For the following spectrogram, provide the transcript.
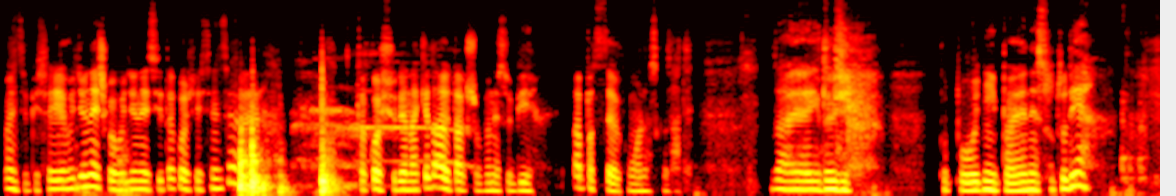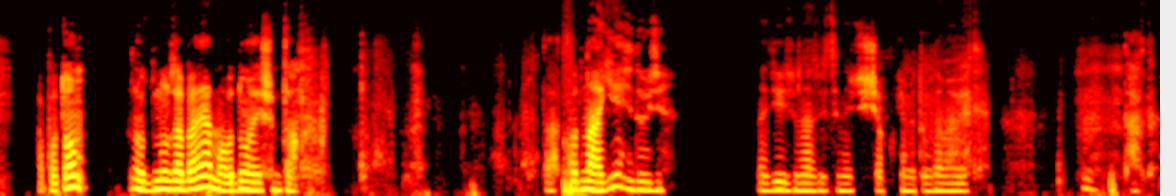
В принципі, ще є годівничка, годівниці також є сінця, а я також сюди накидаю, так, щоб вони собі на подстилку, можна сказати. Зараз я їх, друзі, по одній перенесу туди, а потім одну заберемо, а одну лишимо там. Так, одна є, друзі. Надіюсь, у нас звідси не втіче, поки ми тут будемо робити. Так.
